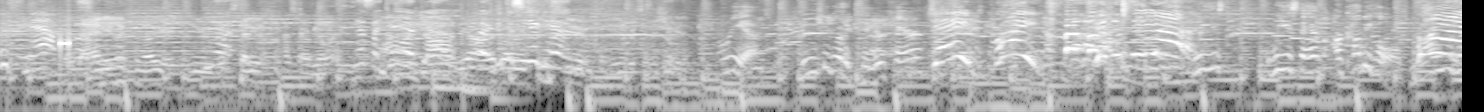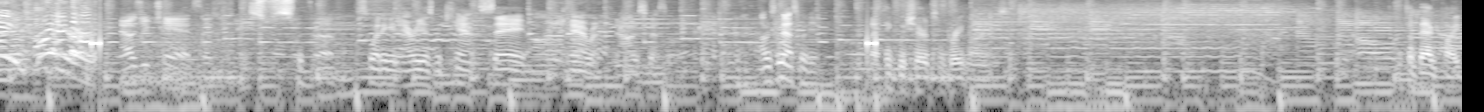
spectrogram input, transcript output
Ooh, snap. Diane, you look familiar. Did you study with Professor Arviola? Yes, I did. Oh, John, yeah, I Good was to see you again. too, from the University of Michigan. Maria, didn't you go to KinderCare? Jade, right. Good to see ya. We used, we used to have our cubby holes. Why are you tired? Now's your chance. Now's your chance. Sweating in areas we can't say on camera. No, I'm just messing with you. I'm just messing with you. I think we shared some great learnings. It's a bagpipe.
